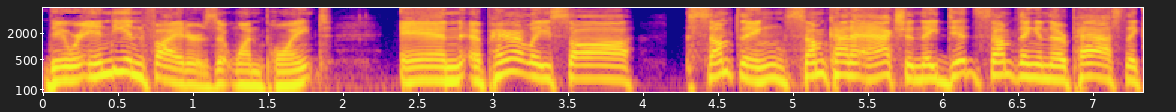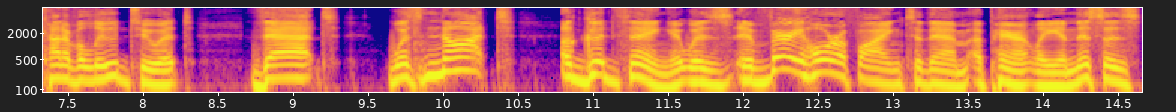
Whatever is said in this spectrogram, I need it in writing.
they were Indian fighters at one point and apparently saw something, some kind of action. They did something in their past. They kind of allude to it that was not a good thing. It was very horrifying to them, apparently. And this is,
